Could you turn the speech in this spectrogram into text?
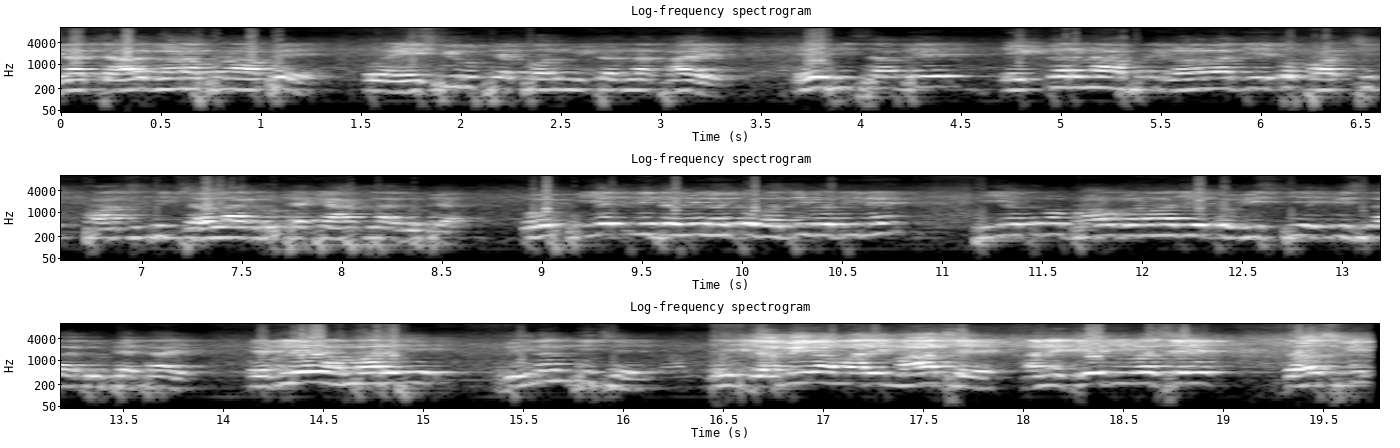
એના ચાર ગણા પણ આપે તો એસી રૂપિયા પર મીટરના થાય. એ હિસાબે એકરના આપણે ગણવા જઈએ તો પાંચથી પાંચથી છ લાખ રૂપિયા કે આઠ લાખ રૂપિયા. કોઈ પિયતની જમીન હોય તો વધી વધીને પિયતનો ભાવ ગણવા જોઈએ તો 20 થી એકવીસ લાખ રૂપિયા થાય. એટલે અમારી વિનંતી છે, એ જમીન અમારી માં છે અને જે દિવસે દસ વી-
